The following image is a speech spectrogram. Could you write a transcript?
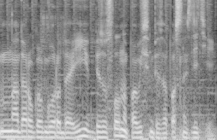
на дорогах города и, безусловно, повысит безопасность детей.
